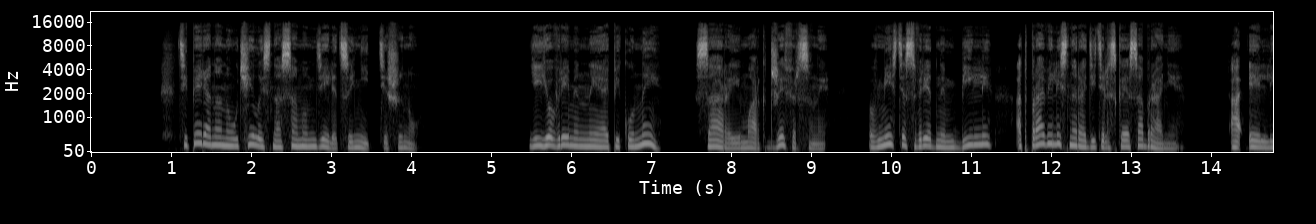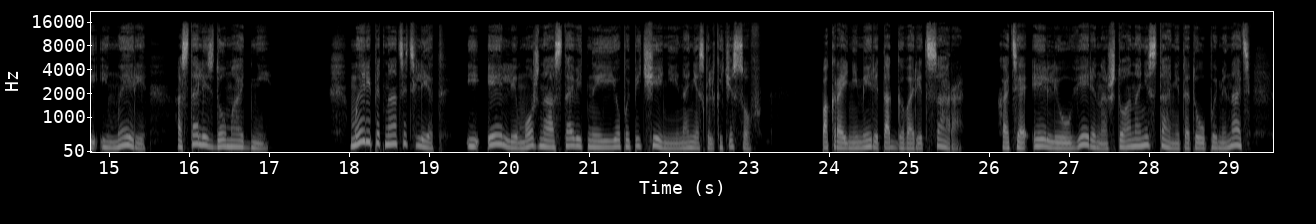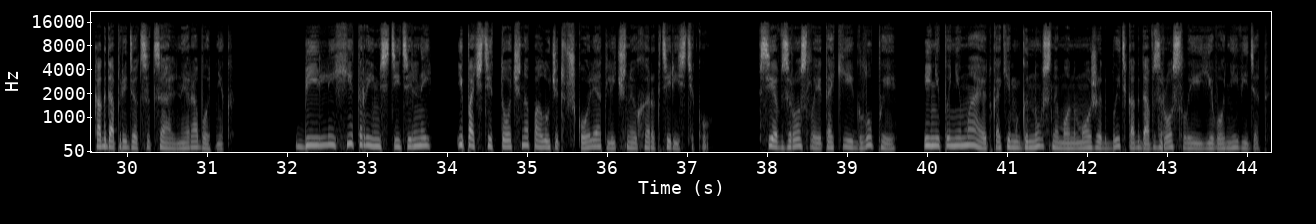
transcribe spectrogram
Теперь она научилась на самом деле ценить тишину. Ее временные опекуны, Сара и Марк Джефферсоны, вместе с вредным Билли отправились на родительское собрание, а Элли и Мэри остались дома одни. Мэри 15 лет, и Элли можно оставить на ее попечении на несколько часов. По крайней мере, так говорит Сара, хотя Элли уверена, что она не станет это упоминать, когда придет социальный работник. Билли хитрый и мстительный и почти точно получит в школе отличную характеристику. Все взрослые такие глупые и не понимают, каким гнусным он может быть, когда взрослые его не видят.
